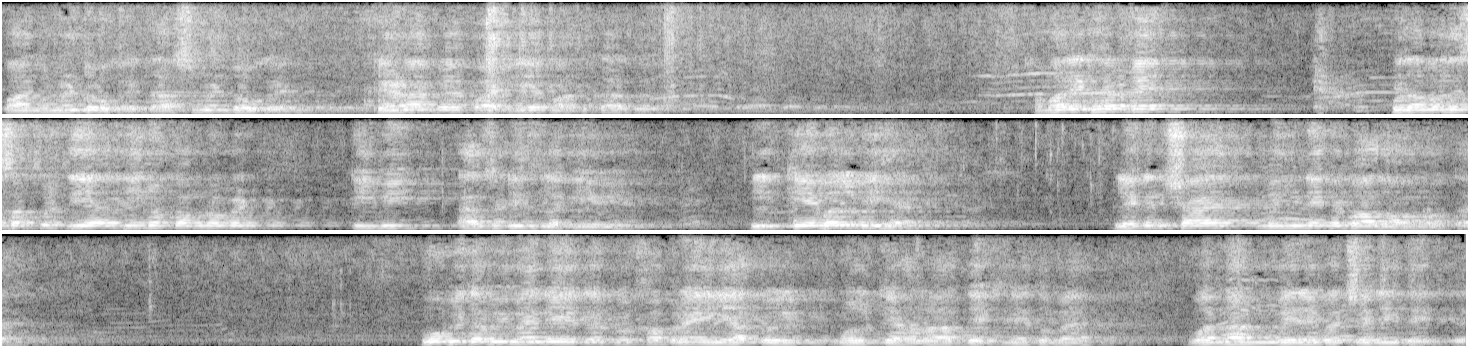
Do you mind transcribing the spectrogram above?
پانچ منٹ ہو گئے، دس منٹ ہو گئے۔ کہنا پیا بھاجی یہ بند کر دو۔ ہمارے گھر میں خدا نے سب کچھ دیا ہے، تینوں کمروں میں ٹی وی ایل سی ڈیز لگی ہوئی ہیں۔ کیبل بھی ہے۔ لیکن شاید مہینے کے بعد آن ہوتا ہے۔ وہ بھی کبھی میں نے اگر کوئی خبریں یا کوئی ملک کے حالات دیکھنے تو میں ورنہ میرے بچے نہیں دیکھتے۔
